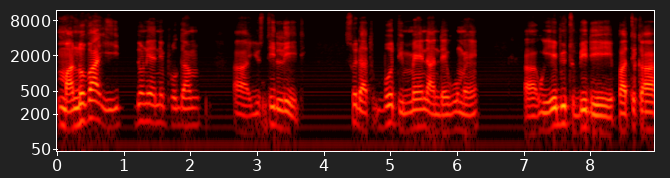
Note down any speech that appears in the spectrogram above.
maneuver it during any program uh you still lead so that both the men and the women uh will able to be the partaker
